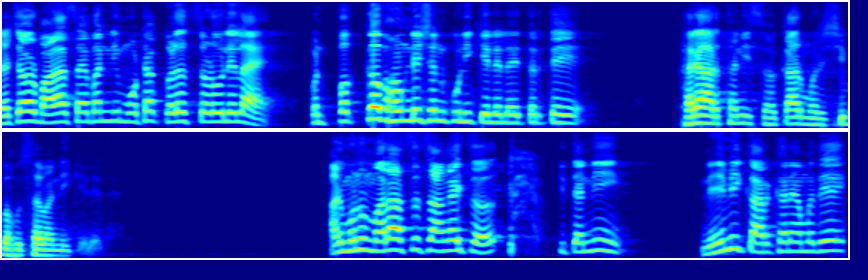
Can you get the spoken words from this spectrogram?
ज्याच्यावर बाळासाहेबांनी मोठा कळस चढवलेला आहे. पण पक्क फाउंडेशन कुणी केलेलं आहे तर ते खऱ्या अर्थाने सहकार महर्षी भाऊसाहेबांनी केलेला आहे. आणि म्हणून मला असं सांगायचं की त्यांनी नेहमी कारखान्यामध्ये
